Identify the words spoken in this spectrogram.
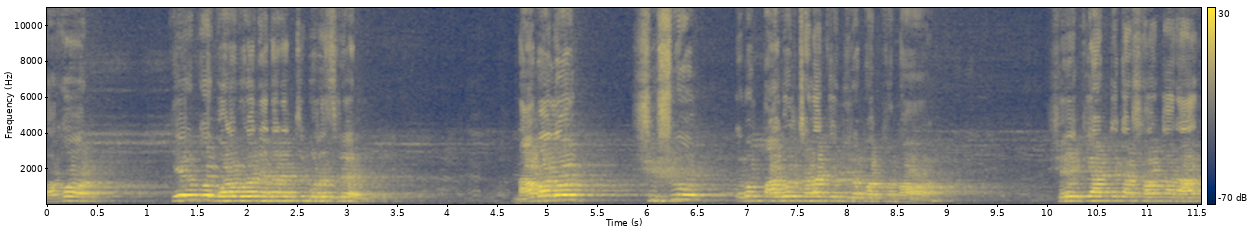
তখন কেউ কেউ বড় বড় নেতা নেত্রী বলেছিলেন নাবালক, শিশু এবং পাগল ছাড়া কেউ নিরপেক্ষ নয় সেই কেয়ারটেকার সরকার আজ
